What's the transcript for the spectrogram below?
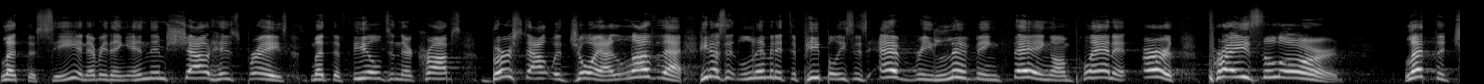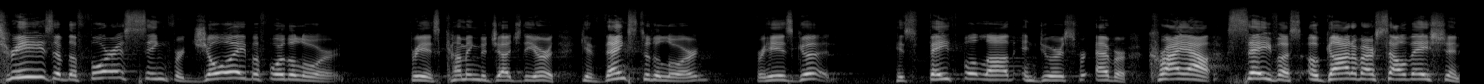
Let the sea and everything in them shout his praise. Let the fields and their crops burst out with joy. I love that. He doesn't limit it to people, he says, every living thing on planet Earth, praise the Lord. Let the trees of the forest sing for joy before the Lord, for he is coming to judge the earth. Give thanks to the Lord, for he is good his faithful love endures forever. Cry out, Save us, O God of our salvation.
